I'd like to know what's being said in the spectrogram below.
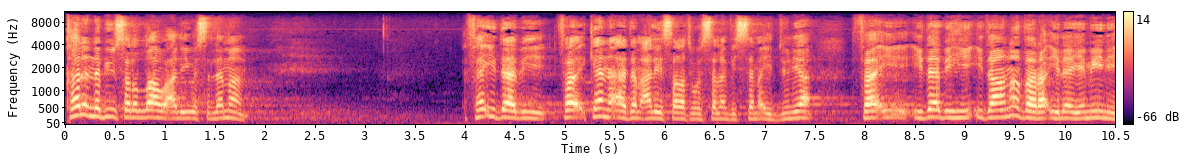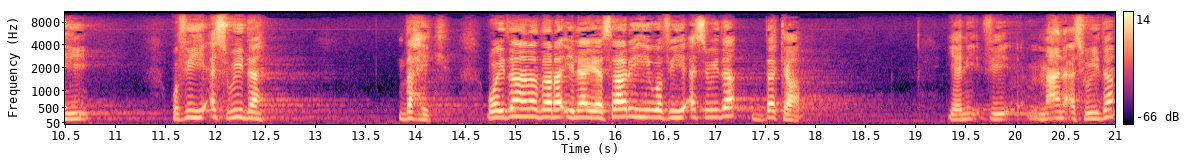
قال النبي صلى الله عليه وسلم فإذا. فكان آدم عليه الصلاة والسلام في السماء الدنيا فإذا به إذا نظر إلى يمينه وفيه أسودة ضحك. وإذا نظر إلى يساره وفيه أسودة بكى. يعني في معنى أسودة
